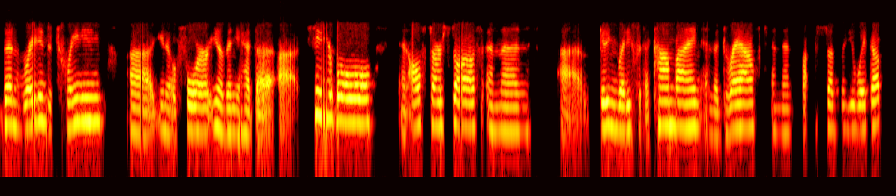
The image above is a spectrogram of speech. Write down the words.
then right into training. Uh, you know, for you know, then you had the uh, Senior Bowl and All Star stuff, and then uh, getting ready for the combine and the draft, and then suddenly you wake up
